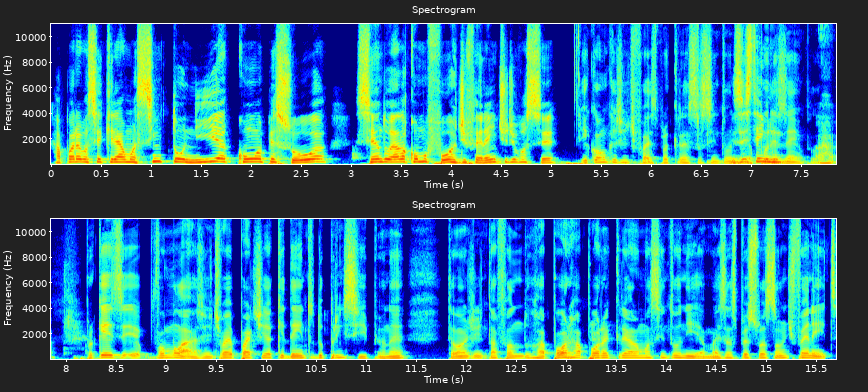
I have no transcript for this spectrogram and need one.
Rapport é você criar uma sintonia com a pessoa, sendo ela como for, diferente de você. E como que a gente faz para criar essa sintonia? Existem- Por exemplo, Porque, vamos lá, a gente vai partir aqui dentro do princípio, né? Então a gente está falando do rapport, rapport é criar uma sintonia, mas as pessoas são diferentes.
